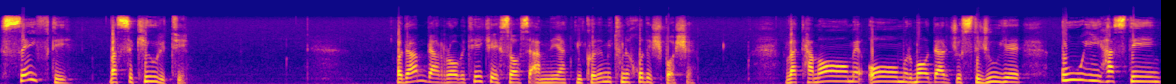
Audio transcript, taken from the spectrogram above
سیفتی و سکیوریتی آدم در رابطه که احساس امنیت می‌کنه می‌تونه خودش باشه. و تمام عمر ما در جستجوی اویی هستیم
